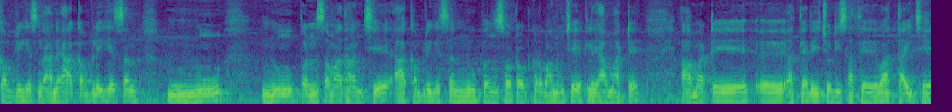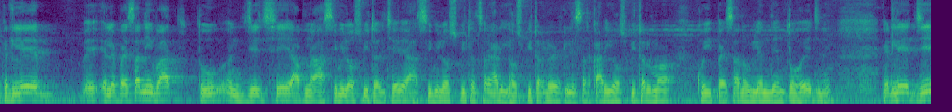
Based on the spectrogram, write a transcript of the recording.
કોમ્પ્લિકેશન અને આ કોમ્પ્લિકેશનનું નું પણ સમાધાન છે. આ કોમ્પ્લિકેશનનું પણ સોર્ટ આઉટ કરવાનું છે, એટલે આ માટે આ માટે અત્યારે એચઓડી સાથે વાત થાય છે. એટલે એટલે પૈસાની વાત તો જે છે આપણા આ સિવિલ હોસ્પિટલ છે, આ સિવિલ હોસ્પિટલ સરકારી હોસ્પિટલ હોય, એટલે સરકારી હોસ્પિટલમાં કોઈ પૈસાનું લેનદેન તો હોય જ નહીં. એટલે જે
